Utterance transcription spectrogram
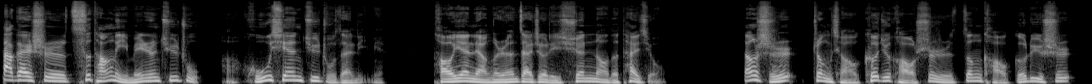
大概是祠堂里没人居住啊，狐仙居住在里面，讨厌两个人在这里喧闹的太久。当时正巧科举考试增考格律师，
